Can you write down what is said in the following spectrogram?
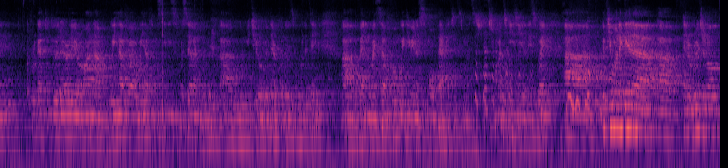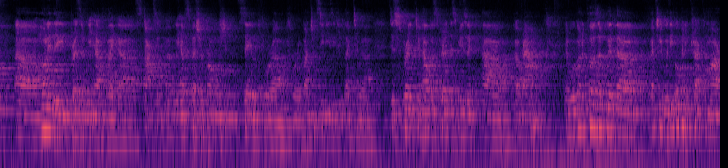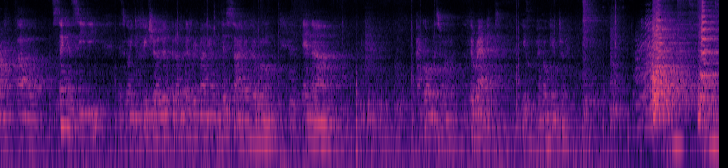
forgot to do it earlier on. Uh, we have uh, we have some CDs for sale, and we will, uh, we will meet you over there for those who want to take uh, band and myself home with you in a small package. It's much it's much easier this way. Uh, if you want to get a, an original uh, holiday present, we have like uh, stocks. Of, we have special promotion sale for for a bunch of CDs if you'd like to to spread to help us spread this music uh, around. And we're going to close up with actually with the opening track from our second CD. is going to feature a little bit of everybody on this side of the room, and uh, I call this one the Rabbit. I hope you enjoy.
